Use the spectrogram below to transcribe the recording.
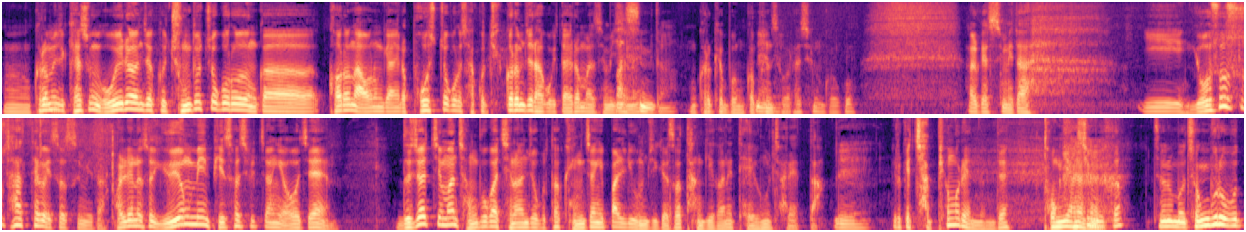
어, 그러면 이제 계속 오히려 이제 그 중도 쪽으로 그러니까 걸어 나오는 게 아니라 보수 쪽으로 자꾸 뒷걸음질 하고 있다 이런 말씀이시네요. 맞습니다. 음, 그렇게 보니까 분석을 하시는 거고. 알겠습니다. 이 요소수 사태가 있었습니다. 관련해서 유영민 비서실장이 어제 늦었지만 정부가 지난주부터 굉장히 빨리 움직여서 단기간에 대응을 잘했다. 네. 이렇게 자평을 했는데 동의하십니까? 저는 뭐 정부로부터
